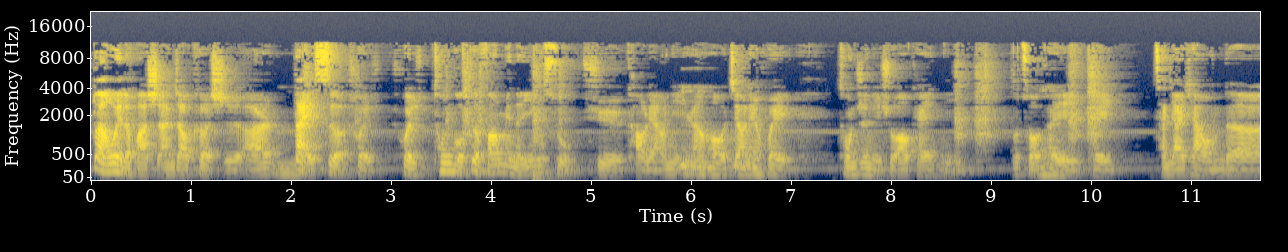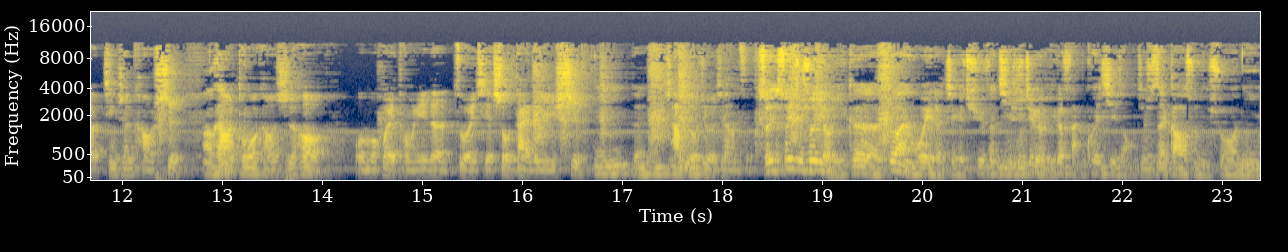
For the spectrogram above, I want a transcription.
段位的话是按照课时，而嗯。带色会会通过各方面的因素去考量你，嗯然后教练会通知你说、OK，你不错，嗯可以可以参加一下我们的晋升考试然后通过考试之后，我们会统一的做一些授带的仪式，嗯对，差不多就是这样子。所以，所以就说有一个段位的这个区分，其实就有一个反馈系统，就是在告诉你说你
